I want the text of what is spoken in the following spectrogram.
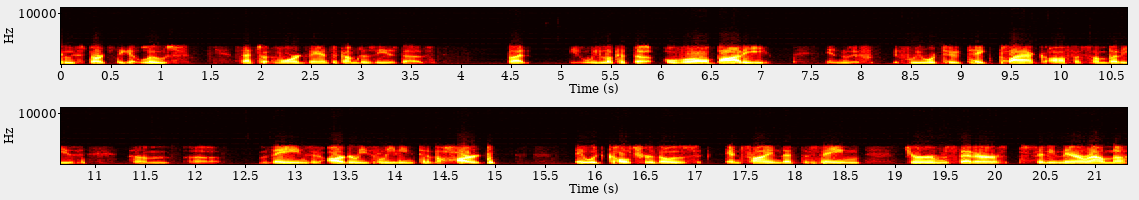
tooth starts to get loose. That's what more advanced gum disease does. But we look at the overall body, and if if we were to take plaque off of somebody's um, uh, veins and arteries leading to the heart, they would culture those and find that the same germs that are sitting there around the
